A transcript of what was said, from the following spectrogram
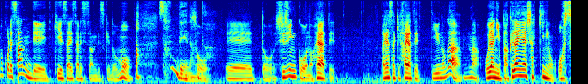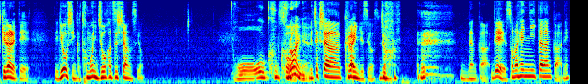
まあ、これ「サンデー」に掲載されてたんですけども。サンデーなんだ。そう。えーっと主人公の颯綾崎颯っていうのが、まあ、親に莫大な借金を押し付けられてで両親が共に蒸発しちゃうんですよ。おお暗いね。めちゃくちゃ暗いんですよ なんかでその辺にいたなんかね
